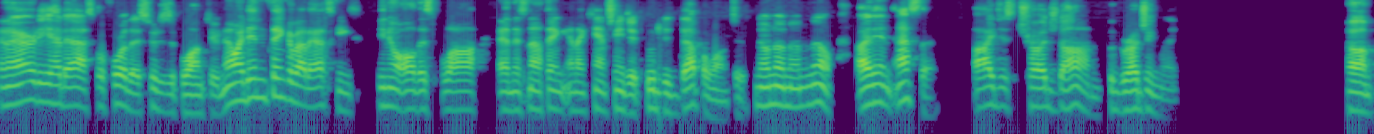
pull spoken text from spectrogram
And I already had to ask before this, who does it belong to? Now I didn't think about asking, you know, all this blah and this nothing and I can't change it. Who did that belong to? No, no, no, no. I didn't ask that. I just trudged on begrudgingly. Um,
